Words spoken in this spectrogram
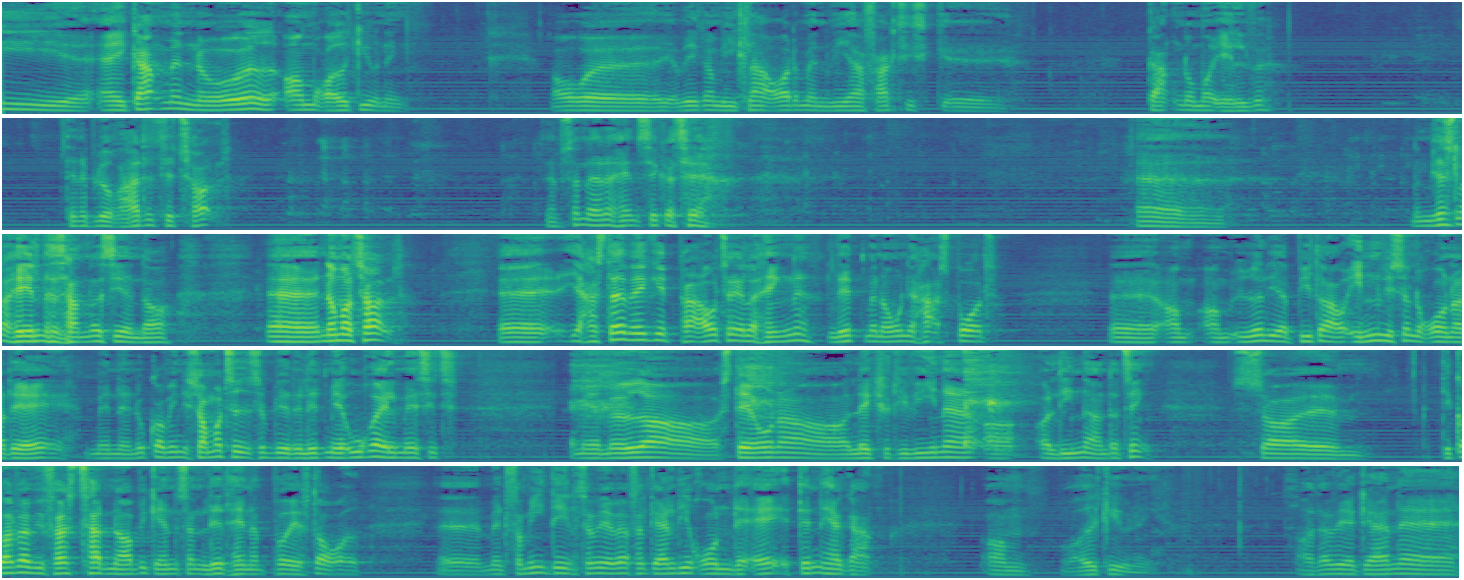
Vi øh, er i gang med noget om rådgivning. Og øh, jeg ved ikke, om I er klar over det, men vi er faktisk øh, gang nummer 11. Den er blevet rettet til 12. Jamen, sådan er det at have en sekretær. Øh, jeg slår hælene sammen og siger, nå. Øh, nummer 12. Øh, jeg har stadigvæk et par aftaler hængende, lidt med nogen, jeg har spurgt øh, om, om yderligere bidrag, inden vi sådan runder det af. Men øh, nu går vi ind i sommertid, så bliver det lidt mere uregelmæssigt med møder og stævner og lektio Divina og, og lignende andre ting. Så øh, det kan godt være, at vi først tager den op igen sådan lidt hen på efteråret. Øh, men for min del, så vil jeg i hvert fald gerne lige runde det af den her gang om rådgivning. Og der vil jeg gerne øh,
